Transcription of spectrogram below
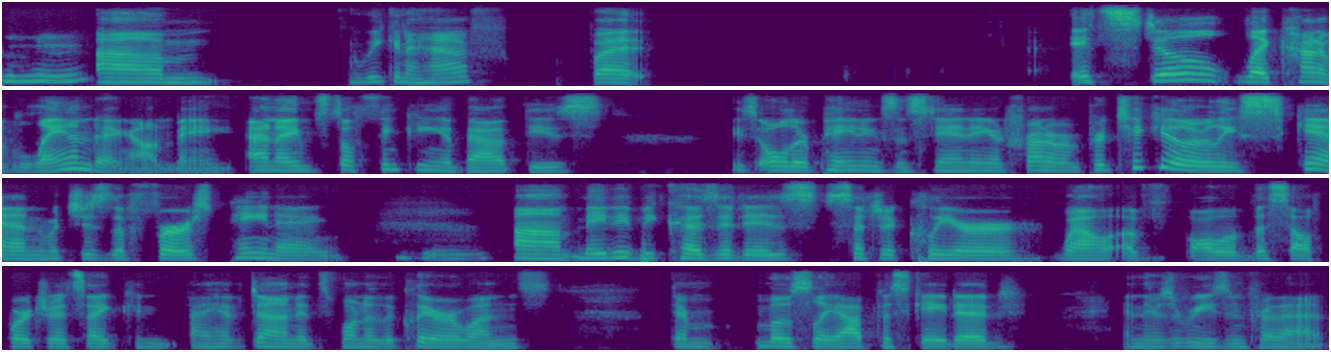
Mm-hmm. Um, a week and a half, but it's still like kind of landing on me, and I'm still thinking about these these older paintings and standing in front of them, particularly Skin, which is the first painting Mm-hmm. Um, maybe because it is such a clear, well, of all of the self portraits I can I have done, it's one of the clearer ones. They're mostly obfuscated, and there's a reason for that.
